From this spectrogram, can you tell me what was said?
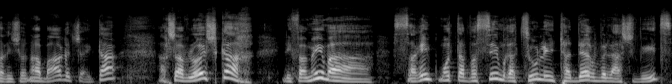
הראשונה בארץ שהייתה. עכשיו, לא אשכח, לפעמים השרים כמו טווסים רצו להתהדר ולהשוויץ,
